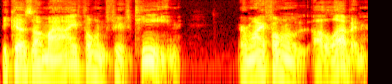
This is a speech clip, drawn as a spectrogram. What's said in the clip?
because on my iPhone 15 or my iPhone 11,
